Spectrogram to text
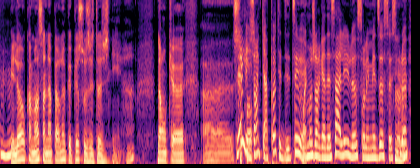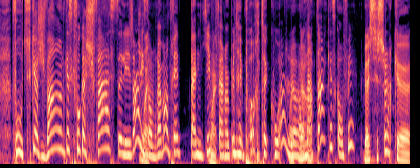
Mhm. Et là, on commence à en parler un peu plus aux États-Unis. hein. Donc, euh, euh, Là, les gens capotent. Et, tu sais, Ouais. Moi, je regardais ça aller là, sur les médias sociaux. Là. Faut-tu que je vende? Qu'est-ce qu'il faut que je fasse? Les gens, ils Ouais. sont vraiment en train de paniquer Ouais. et faire un peu n'importe quoi. Là. Ben, On en- attend. Qu'est-ce qu'on fait? Ben, c'est sûr que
